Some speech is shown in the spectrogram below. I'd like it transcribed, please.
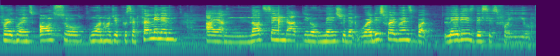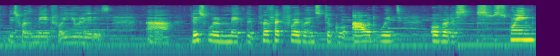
fragrance also 100% feminine. I am not saying that you know men shouldn't wear this fragrance but ladies this is for you. This was made for you ladies. Uh, this will make the perfect fragrance to go out with over the spring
